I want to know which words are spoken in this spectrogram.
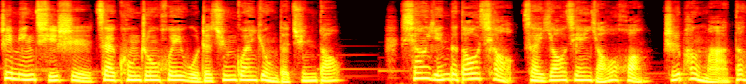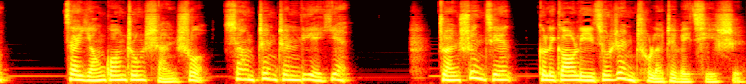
这名骑士在空中挥舞着军官用的军刀，镶银的刀鞘在腰间摇晃，直碰马镫，在阳光中闪烁，像阵阵烈焰。转瞬间，格里高利就认出了这位骑士。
